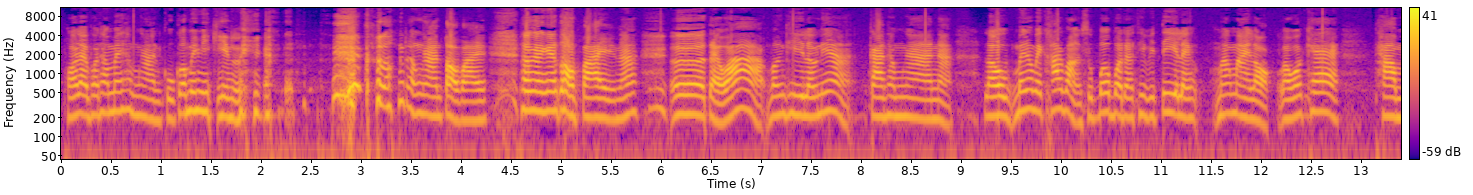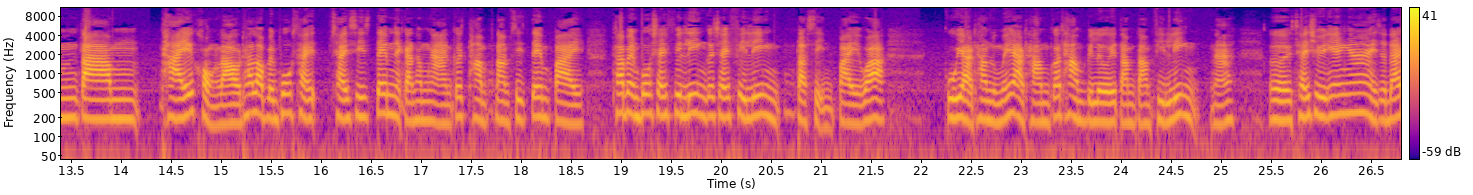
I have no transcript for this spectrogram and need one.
เพราะอะไรเพราะถ้าไม่ทำงานกูก็ไม่มีกินเลย ต้องทำงานต่อไปทำงานกันต่อไปนะ เออ แต่ว่าบางทีแล้วเนี่ย การทำงานน่ะ เราไม่ต้องไปคาดหวัง super productivity อะไรมากมายหรอก เราก็แค่ทำตาม type ของเรา ถ้าเราเป็นพวกใช้ใช้ system ในการทำงานก็ทำตาม system ไป ถ้าเป็นพวกใช้ feeling ก็ใช้ feeling ตัดสินไปว่า กูอยากทำหรือไม่อยากทำก็ทำไปเลยตามตาม feeling นะ เออ ใช้ชีวิตง่าย ๆ จะได้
